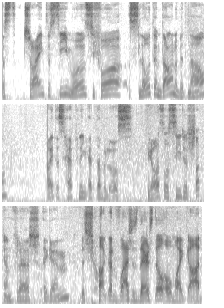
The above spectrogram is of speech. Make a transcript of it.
Just trying to steamroll C4, slow them down a bit now. Fight is happening at Double-O's. We also see the shotgun flash again. The shotgun flash is there still. Oh my god.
